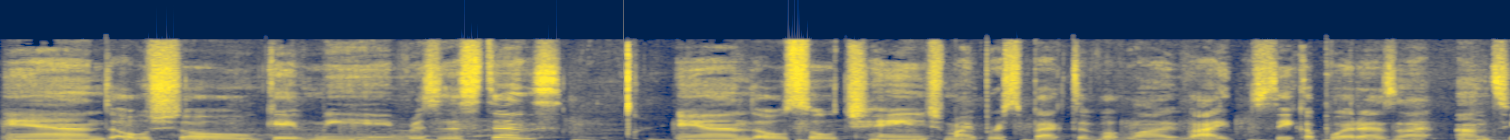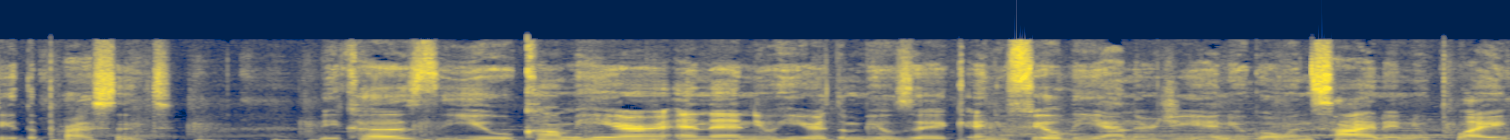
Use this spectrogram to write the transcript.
and also gave me resistance, and also changed my perspective of life. I see Capoeira as an antidepressant because you come here and then you hear the music and you feel the energy and you go inside and you play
